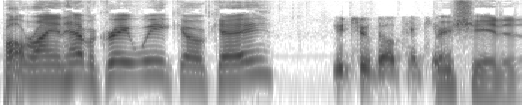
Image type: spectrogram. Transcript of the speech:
Paul Ryan, have a great week, okay? You too, Bill. Take care. Appreciate it.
